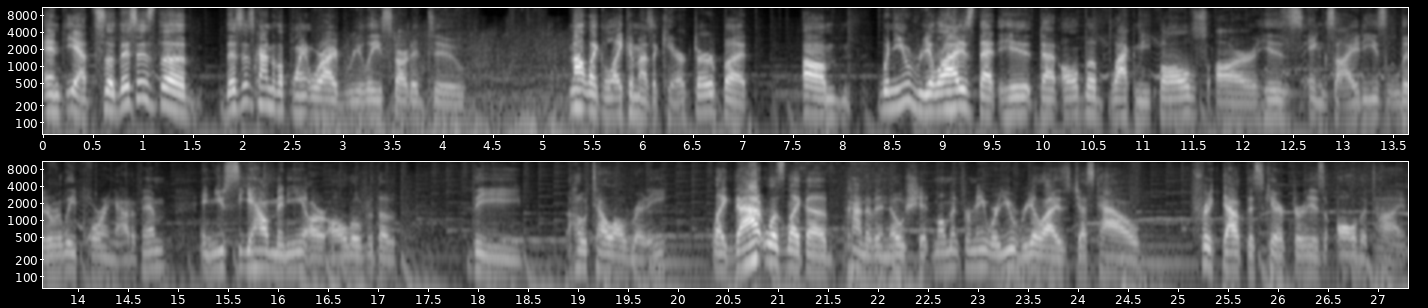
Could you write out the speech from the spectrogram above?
And yeah, so this is the this is kind of the point where I really started to not like like him as a character, but um when you realize that his, that all the black meatballs are his anxieties literally pouring out of him and you see how many are all over the the hotel already? Like that was like a kind of an oh shit moment for me where you realize just how freaked out this character is all the time.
